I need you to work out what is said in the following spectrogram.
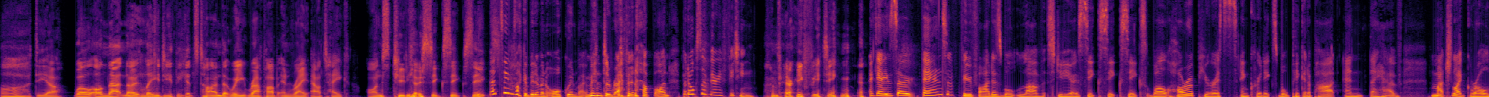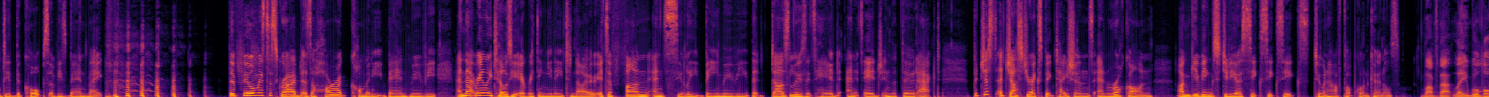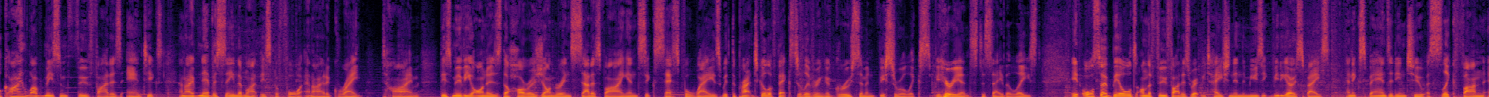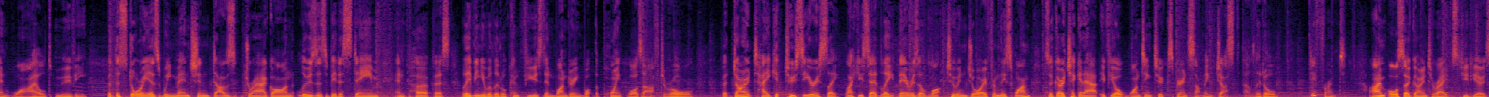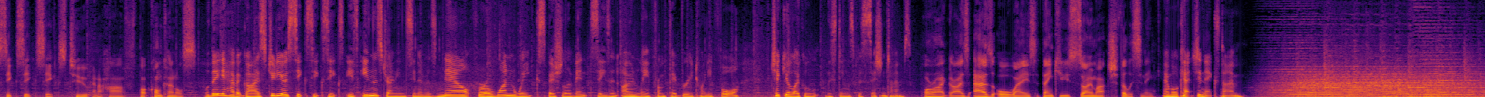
Oh, dear. Well, on that note, Lee, do you think it's time that we wrap up and rate our take on Studio 666? That seems like a bit of an awkward moment to wrap it up on, but also very fitting. Very fitting. Okay, so fans of Foo Fighters will love Studio 666, while horror purists and critics will pick it apart, and they have, much like Grohl did the corpse of his bandmate. the film is described as a horror comedy band movie, and that really tells you everything you need to know. It's a fun and silly B movie that does lose its head and its edge in the third act. But just adjust your expectations and rock on. I'm giving Studio 666 two and a half popcorn kernels. Love that, Lee. Well, look, I love me some Foo Fighters antics, and I've never seen them like this before, and I had a great time. This movie honors the horror genre in satisfying and successful ways, with the practical effects delivering a gruesome and visceral experience, to say the least. It also builds on the Foo Fighters' reputation in the music video space and expands it into a slick, fun, and wild movie. But the story, as we mentioned, does drag on, loses a bit of steam and purpose, leaving you a little confused and wondering what the point was after all. But don't take it too seriously. Like you said, Lee, there is a lot to enjoy from this one, so go check it out if you're wanting to experience something just a little different. I'm also going to rate Studio 666 two and a half popcorn kernels. Well, there you have it, guys. Studio 666 is in Australian cinemas now for a one week special event season only from February 24. Check your local listings for session times. All right, guys, as always, thank you so much for listening. And we'll catch you next time.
